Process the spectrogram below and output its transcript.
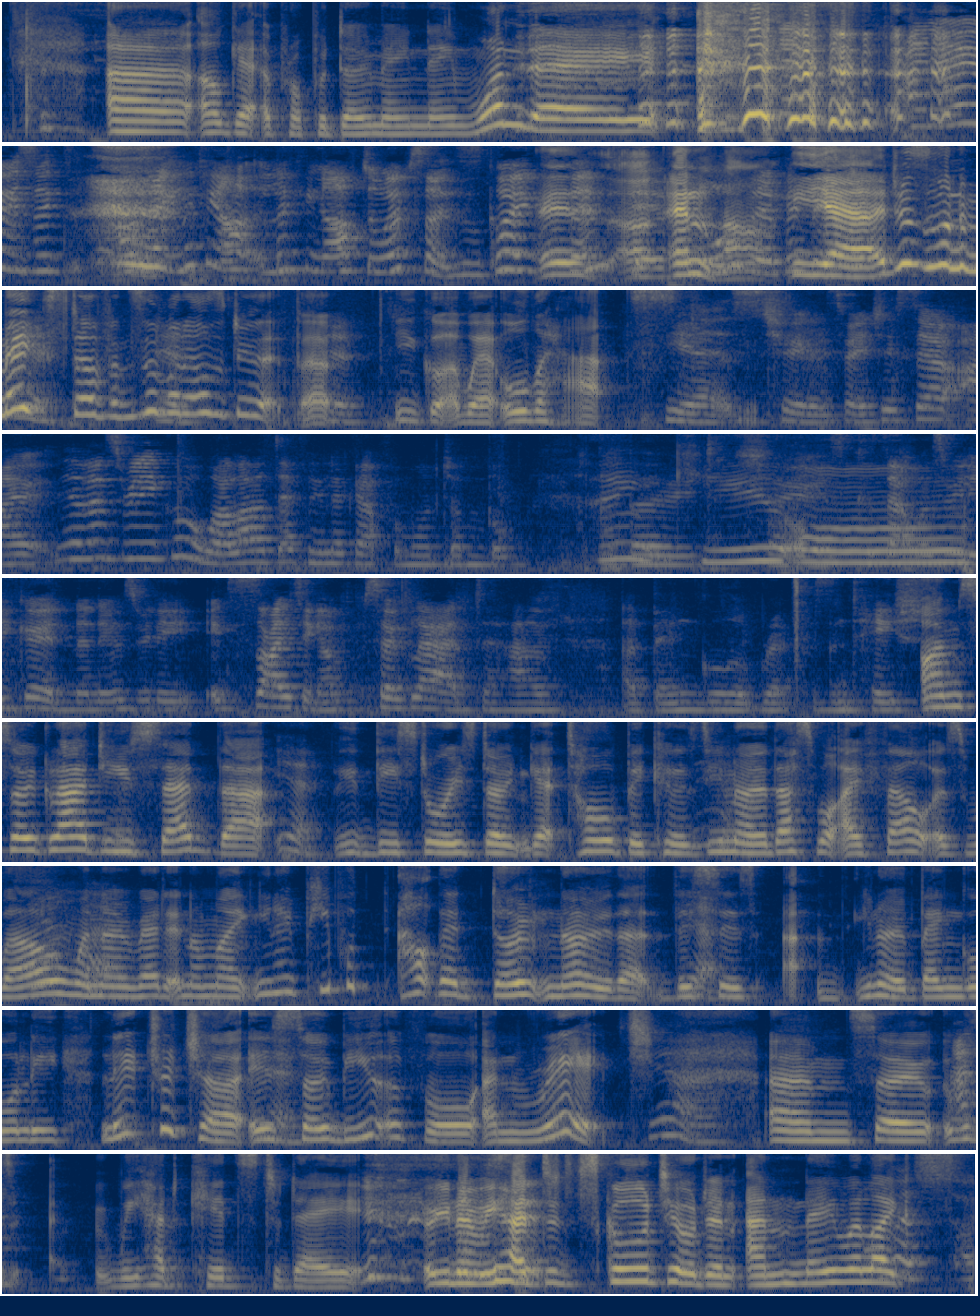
Uh, I'll get a proper domain name one day. I know. It's like I was like looking at, looking after websites is quite expensive. It's, uh, and and lot. their business. yeah, I just want to make Yeah. stuff and someone Yeah. else do it. But Yeah. you got to wear all the hats. Yeah, it's true. It's very true. So I, yeah, that's really cool. Well, I'll definitely look out for more Jumble Thank you. because that was really good and it was really exciting. I'm so glad to have a Bengal representation. I'm so glad you said that Yeah. these stories don't get told because, you know, that's what I felt as well when I read it. And I'm like, you know, people out there don't know that this Yeah. is, uh, you know, Bengali literature is Yeah. so beautiful and rich. yeah. Um, so it was, we had kids today, you know, we had to school children and they were like, that's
